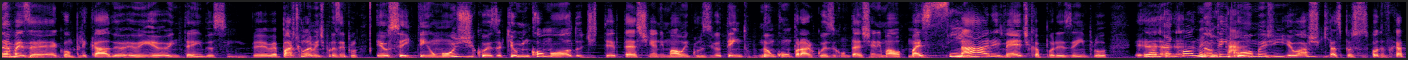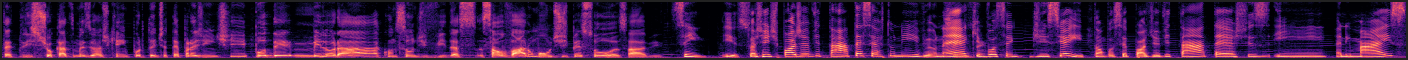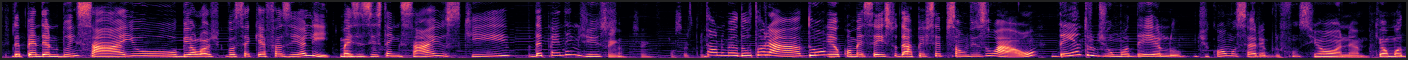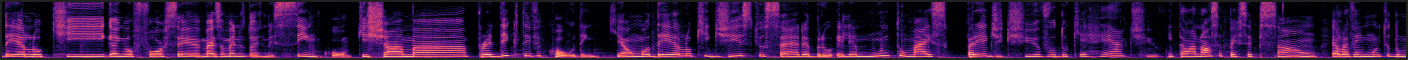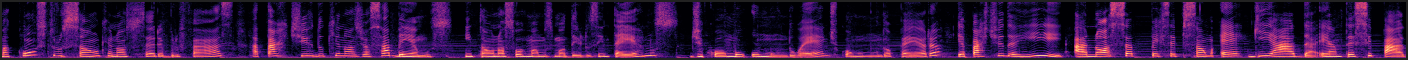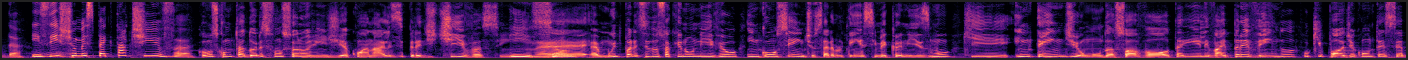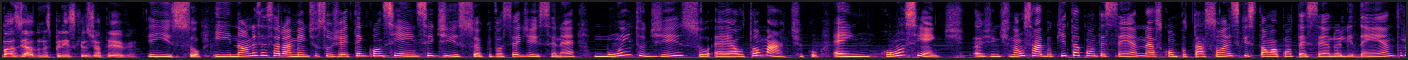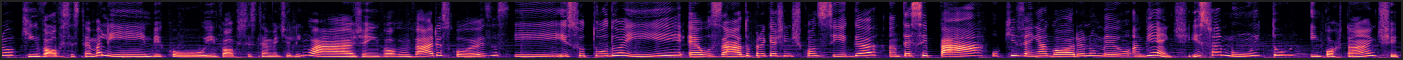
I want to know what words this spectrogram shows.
não, mas é complicado. Eu, eu, eu entendo, assim. É, particularmente, por exemplo, eu sei que tem um monte de coisa que eu me incomodo de ter teste em animal. Inclusive, eu tento não comprar coisa com teste em animal. Mas Sim. na área médica, por exemplo. Não é, tem como Não evitar. tem como. gente- Eu acho que as pessoas podem ficar até tristes, chocadas, mas eu acho que é importante até pra gente poder melhorar a condição de vida, salvar um monte de pessoas, sabe? Sim, isso. A gente pode evitar até certo nível, né? Sim, que sim. você disse aí. Então, você pode evitar testes em animais, dependendo do ensaio biológico que você quer fazer ali. Mas existem ensaios que dependem disso. Sim, sim, com certeza. Então, no meu doutorado, eu comecei a estudar percepção visual dentro de um modelo de como o cérebro funciona, que é um modelo que ganhou força mais ou menos em 2005, que chama Predictive Coding, que é um modelo que diz que o cérebro ele é muito mais preditivo do que reativo. Então a nossa percepção, ela vem muito de uma construção que o nosso cérebro faz a partir do que nós já sabemos. Então nós formamos modelos internos de como o mundo é, de como o mundo opera, e a partir daí a nossa percepção é guiada, é antecipada. Existe uma expectativa. Como os computadores funcionam hoje em dia com análise preditiva, assim, Isso. né? É, é muito parecido, só que no nível inconsciente. O cérebro tem esse mecanismo que entende o mundo à sua volta e ele vai prevendo o que pode acontecer baseado na experiência que ele já teve. Isso. E não necessariamente o sujeito tem consciência disso, é o que você disse, né? Muito disso é automático, é inconsciente. A gente não sabe o que está acontecendo, né? As computações que estão acontecendo ali dentro, que envolve sistema límbico, envolve sistema de linguagem, envolvem várias coisas. E isso tudo aí é usado para que a gente consiga antecipar o que vem agora no meu ambiente. Isso é muito importante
